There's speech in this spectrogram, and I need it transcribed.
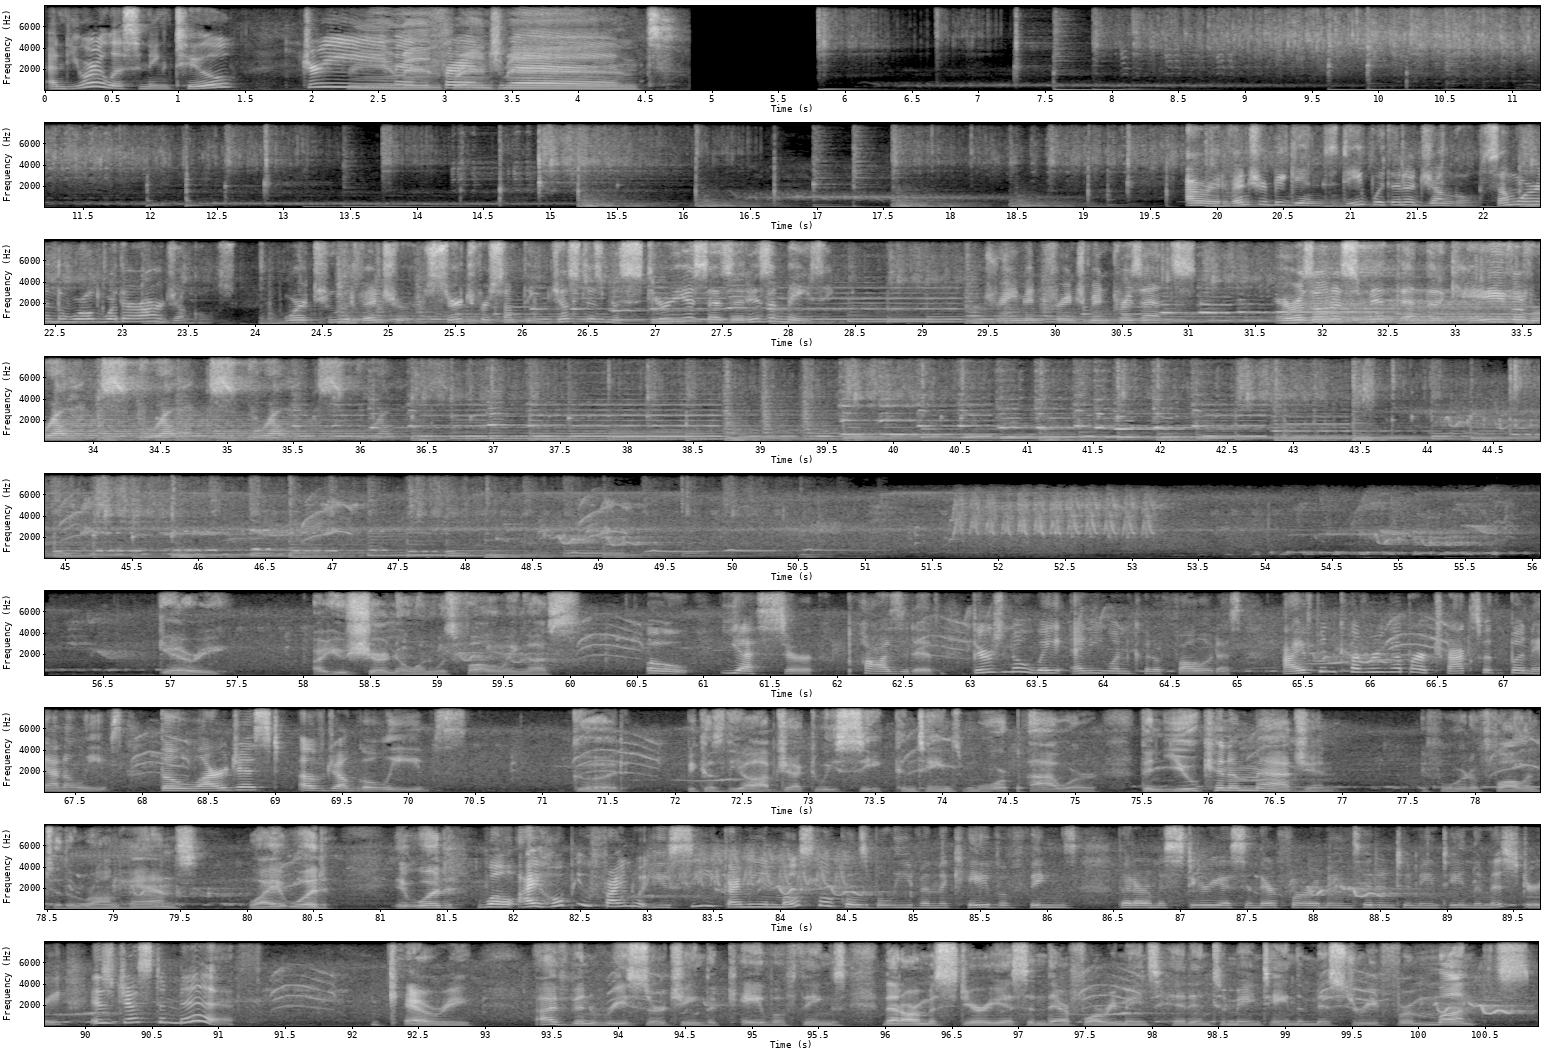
and you're listening to Dream, Dream Infringement. Infringement. Our adventure begins deep within a jungle, somewhere in the world where there are jungles, where two adventurers search for something just as mysterious as it is amazing. Dream Infringement presents Arizona Smith and the Cave of Relics. Relics. Relics. You sure no one was following us? Oh, yes, sir. Positive. There's no way anyone could have followed us. I've been covering up our tracks with banana leaves, the largest of jungle leaves. Good, because the object we seek contains more power than you can imagine. If it were to fall into the wrong hands, why it would. It would. Well, I hope you find what you seek. I mean, most locals believe in the cave of things that are mysterious and therefore remains hidden to maintain the mystery is just a myth. Gary, I've been researching the cave of things that are mysterious and therefore remains hidden to maintain the mystery for months.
